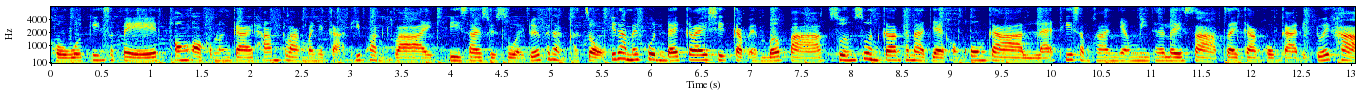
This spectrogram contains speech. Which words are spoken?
Co-working Space ห้องออกกำลังกายท่ามกลางบรรยากาศที่ผ่อนคลาย ดีไซน์สวยๆ ด้วยผนังกระจก ที่ทำให้คุณได้ใกล้ชิดกับ Amber Park สวนส่วนกลางขนาดใหญ่ของโครงการ และที่สำคัญยังมีทะเลสาบใจกลางโครงการอีกด้วยค่ะ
